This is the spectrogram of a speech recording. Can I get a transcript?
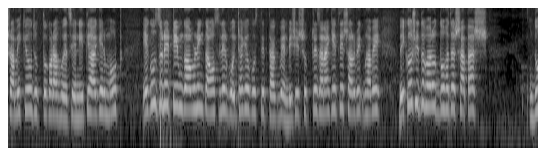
স্বামীকেও যুক্ত করা হয়েছে। নীতি আয়োগের মোট একুশ জনের টিম গভর্নিং কাউন্সিলের বৈঠকে উপস্থিত থাকবেন। বিশেষ সূত্রে জানা গিয়েছে, সার্বিকভাবে বিকশিত ভারত দু হাজার সাতাশ দু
